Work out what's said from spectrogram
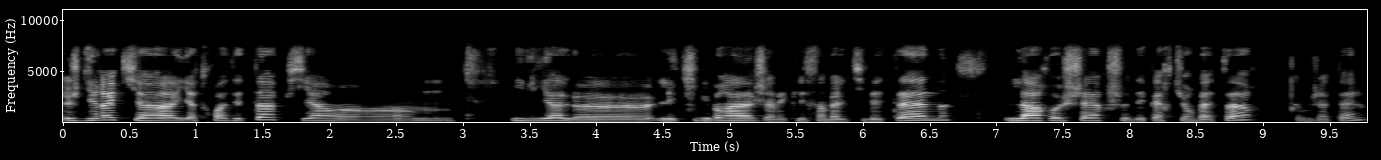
Je dirais qu'il y, a, trois étapes. Il y a il y a l'équilibrage avec les cymbales tibétaines, la recherche des perturbateurs, comme j'appelle,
